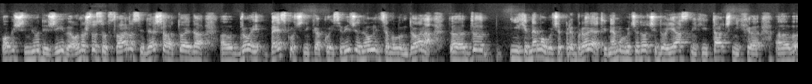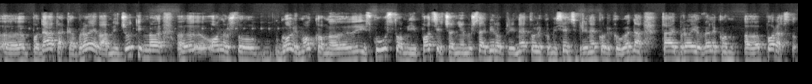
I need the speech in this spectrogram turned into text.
obični ljudi žive. Ono što se u stvarnosti dešava to je da broj beskućnika koji se viđe na ulicama Londona njih je nemoguće prebrojati, nemoguće doći do jasnih i tačnih e, e, podataka, brojeva. Međutim, e, ono što golim okom, iskustvom i podsjećanjem što je bilo pri nekoliko mjeseci, pri nekoliko godina, taj broj je u velikom porastu.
